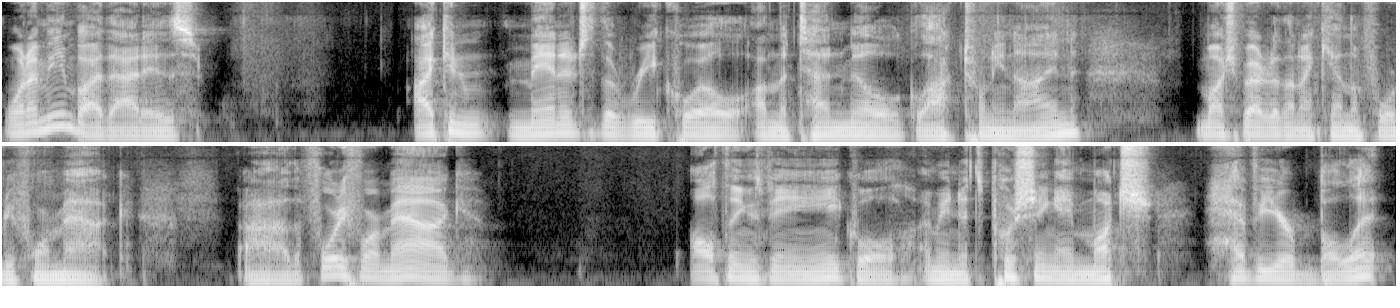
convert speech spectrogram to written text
What I mean by that is I can manage the recoil on the 10 mil Glock 29 much better than I can the 44 mag. Uh, the 44 mag, all things being equal, I mean, it's pushing a much heavier bullet.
